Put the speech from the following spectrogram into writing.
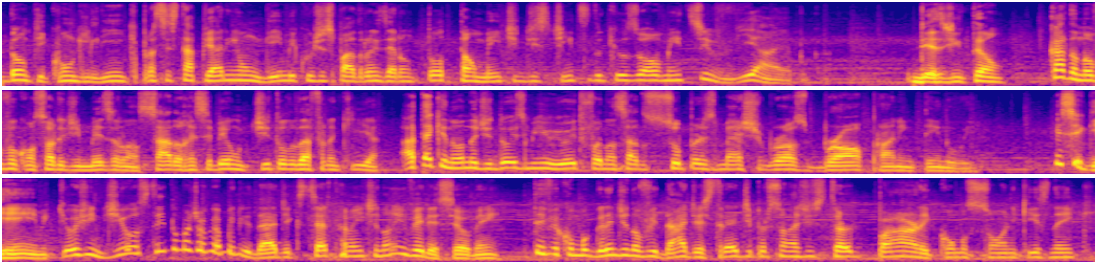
Donkey Kong e Link para se estapear em um game cujos padrões eram totalmente distintos do que usualmente se via à época. Desde então, cada novo console de mesa lançado recebeu um título da franquia, até que no ano de 2008 foi lançado Super Smash Bros. Brawl para Nintendo Wii. Esse game, que hoje em dia ostenta uma jogabilidade que certamente não envelheceu bem, teve como grande novidade a estreia de personagens third party como Sonic e Snake,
